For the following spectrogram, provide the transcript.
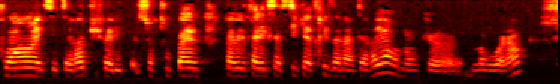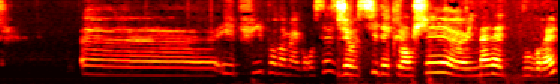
points, etc. Puis il fallait surtout pas, fallait, fallait que ça cicatrise à l'intérieur. Donc, euh, donc voilà. Euh, et puis pendant ma grossesse, j'ai aussi déclenché euh, une maladie de Bouvray.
